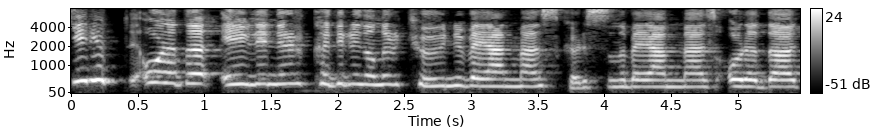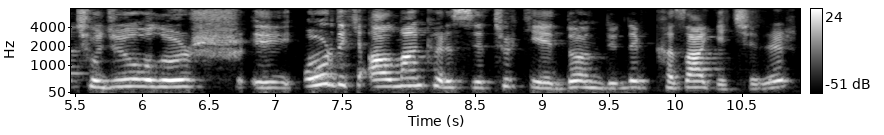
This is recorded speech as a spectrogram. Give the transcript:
geri orada evlenir, Kadir İnanır köyünü beğenmez, karısını beğenmez, orada çocuğu olur. Ee, oradaki Alman karısı Türkiye'ye döndüğünde bir kaza geçirir.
